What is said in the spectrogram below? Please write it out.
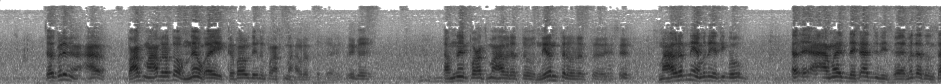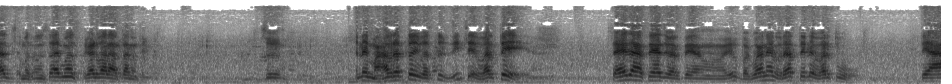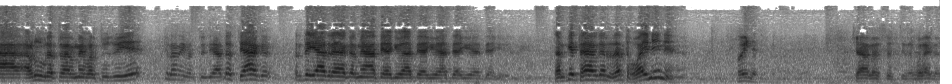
ચાલ પડે ને આ પાંચ મહાવ્રતો અમને હોય કૃપાળુદેવ પાંચ મહાવ્રત હોય. શું કહ્યું? અમને પાંચ મહાવ્રતો, નિરંતર વ્રત મહાવ્રત નહીં અમે તો એથી બહુ અમારી દશા જુદી છે. અમે તો સંસાર સંસારમાં સગડવાર આવતા નથી. એટલે મહાવ્રત તો એ વસ્તુ જુદી છે. વર્તે. સહેજ આ સહેજ વર્તે. એવું ભગવાને વ્રત એટલે વર્તવું. તે આ અણુ વ્રત વાળાને વર્તવું જોઈએ. પેલા નહીં વર્તવું જોઈએ. આ તો ત્યાગ. અને તે યાદ રહ્યા કર, મેં આ ત્યાગ્યું આ ત્યાગ્યું આ ત્યાગ્યું આ ત્યાગ્યું. સંકેત થયા વગર રથ હોય નહીં ને હોય ને ચાલો બોલાય.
